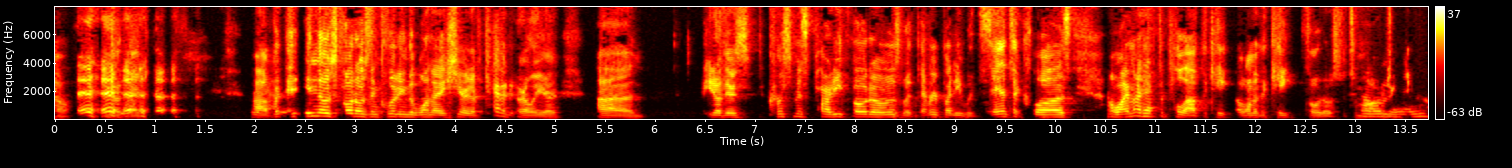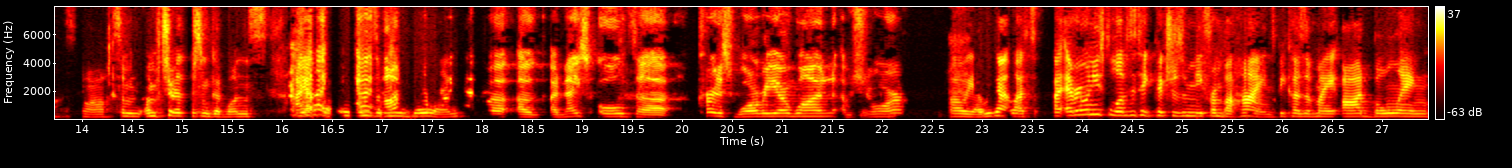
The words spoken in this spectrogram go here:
No, no. Uh, but in those photos, including the one I shared of Kevin earlier, uh, you know, there's Christmas party photos with everybody with Santa Claus. Oh, I might have to pull out the Kate, one of the Kate photos for tomorrow. Oh man, wow. Some I'm sure there's some good ones. I Yeah, have some ones of I- me bowling. a, a, a nice old uh, Curtis Warrior one, I'm sure. Oh yeah, we got lots. Uh, everyone used to love to take pictures of me from behind because of my odd bowling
